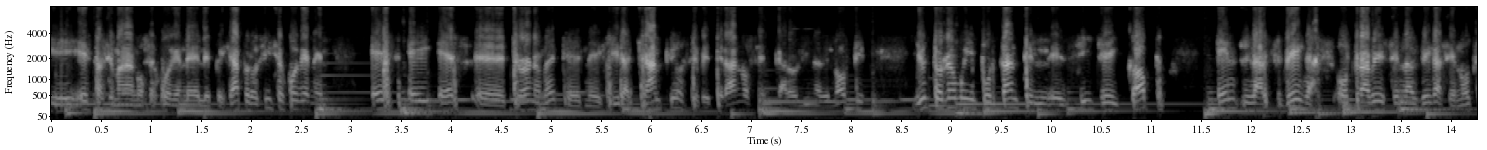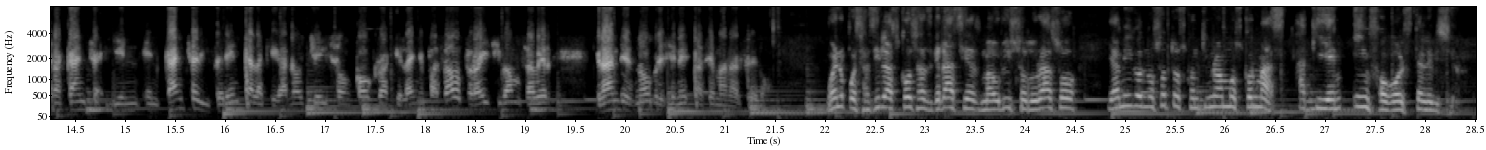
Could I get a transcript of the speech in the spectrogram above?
Eh, esta semana no se juega en la LPGA, pero sí se juega en el SAS Tournament, en el Gira Champions de veteranos en Carolina del Norte. Y un torneo muy importante, el, el CJ Cup, en Las Vegas, otra vez en Las Vegas, en otra cancha y en, cancha diferente a la que ganó Jason Cochran el año pasado, pero ahí sí vamos a ver grandes nombres en esta semana, Alfredo. Bueno, pues así las cosas. Gracias, Mauricio Durazo. Y amigos, nosotros continuamos con más aquí en Infogolf Televisión.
